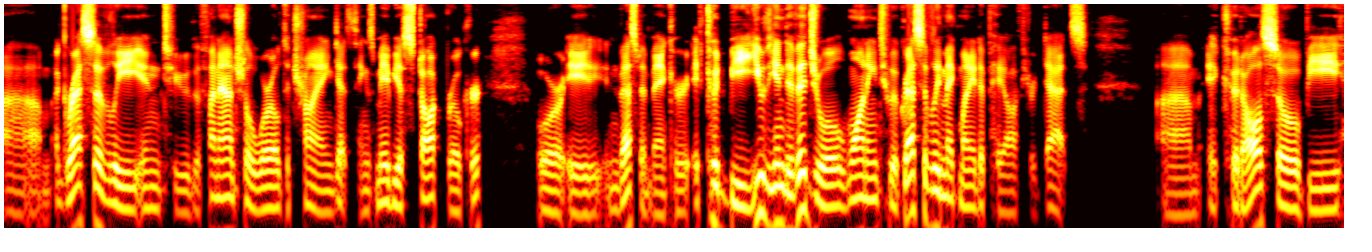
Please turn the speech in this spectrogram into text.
um, aggressively into the financial world to try and get things, maybe a stockbroker or a investment banker. It could be you, the individual, wanting to aggressively make money to pay off your debts. Um, it could also be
